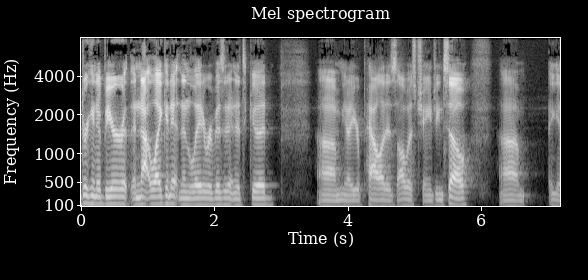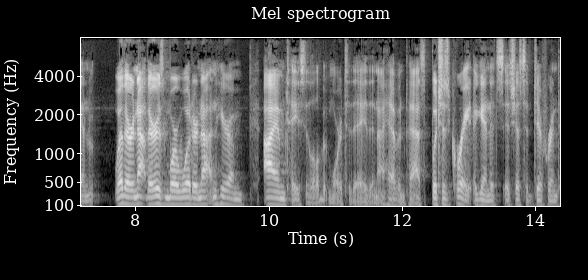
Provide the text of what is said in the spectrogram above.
drinking a beer and not liking it, and then later revisit it and it's good. Um, you know, your palate is always changing. So, um, again, whether or not there is more wood or not in here, I'm I am tasting a little bit more today than I have in past, which is great. Again, it's it's just a different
